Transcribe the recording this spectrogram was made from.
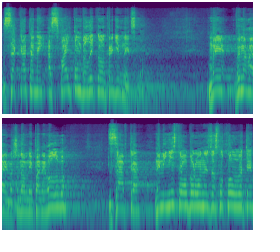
закатаний асфальтом великого крадівництва. Ми вимагаємо, шановний пане голово, завтра не міністра оборони заслуховувати,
